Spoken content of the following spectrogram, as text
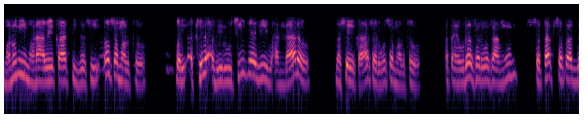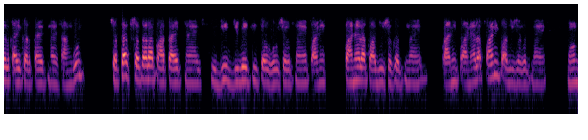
म्हणून म्हणावे का ती जशी असमर्थ? परी अखिल अभिरुचीचे जी भांडार नसे का सर्व समर्थ? आता एवढं सर्व सांगून स्वतःच स्वतःबद्दल काही करता येत नाही सांगून स्वतःच स्वतःला पाहता येत नाही. जीभ जिभेची चव होऊ शकत नाही. पाणी पाण्याला पाजू शकत नाही. पाणी पाण्याला पाणी पाजू शकत नाही. म्हणून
